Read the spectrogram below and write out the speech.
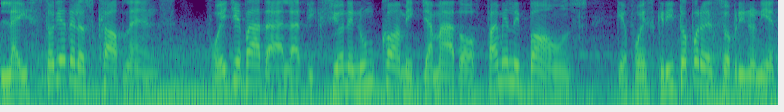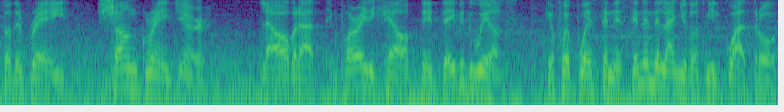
La historia de los Coplands fue llevada a la ficción en un cómic llamado Family Bones, que fue escrito por el sobrino nieto de Ray, Sean Granger. La obra Temporary Help de David Wills, que fue puesta en escena en el año 2004,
